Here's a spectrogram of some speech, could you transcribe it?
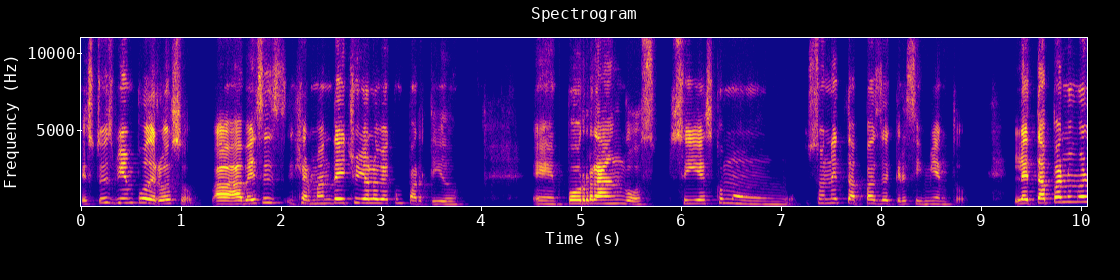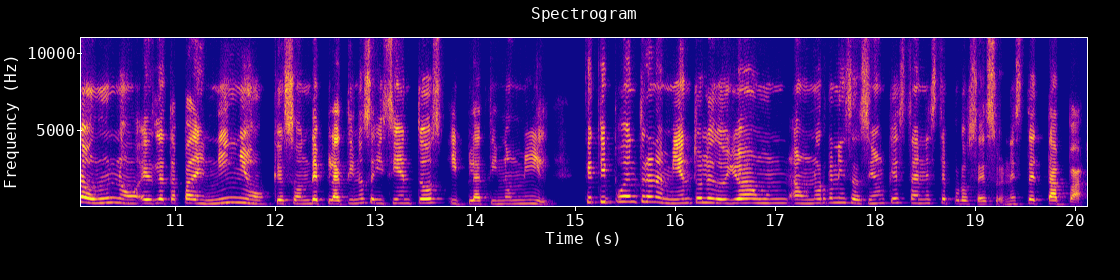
esto es bien poderoso. A, a veces, Germán, de hecho, ya lo había compartido. Eh, por rangos, sí, es como, son etapas de crecimiento. La etapa número uno es la etapa de niño, que son de platino 600 y platino 1000. ¿Qué tipo de entrenamiento le doy yo a, un, a una organización que está en este proceso, en esta etapa?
